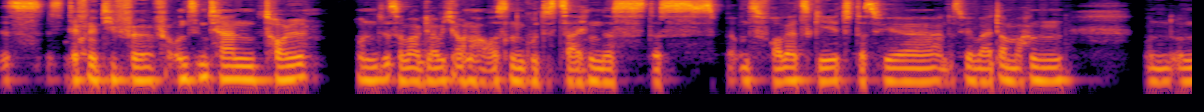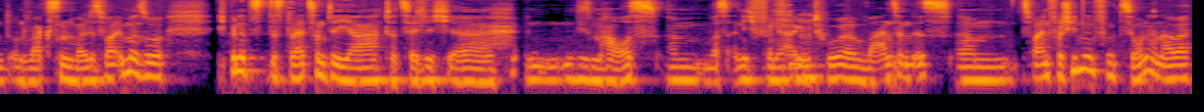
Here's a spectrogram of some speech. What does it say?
es ist definitiv für, für uns intern toll und ist aber, glaube ich, auch nach außen ein gutes Zeichen, dass das bei uns vorwärts geht, dass wir, dass wir weitermachen und, und, und wachsen, weil es war immer so, ich bin jetzt das 13. Jahr tatsächlich äh, in, in diesem Haus, ähm, was eigentlich für eine mhm. Agentur mhm. Wahnsinn ist. Ähm, zwar in verschiedenen Funktionen, aber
